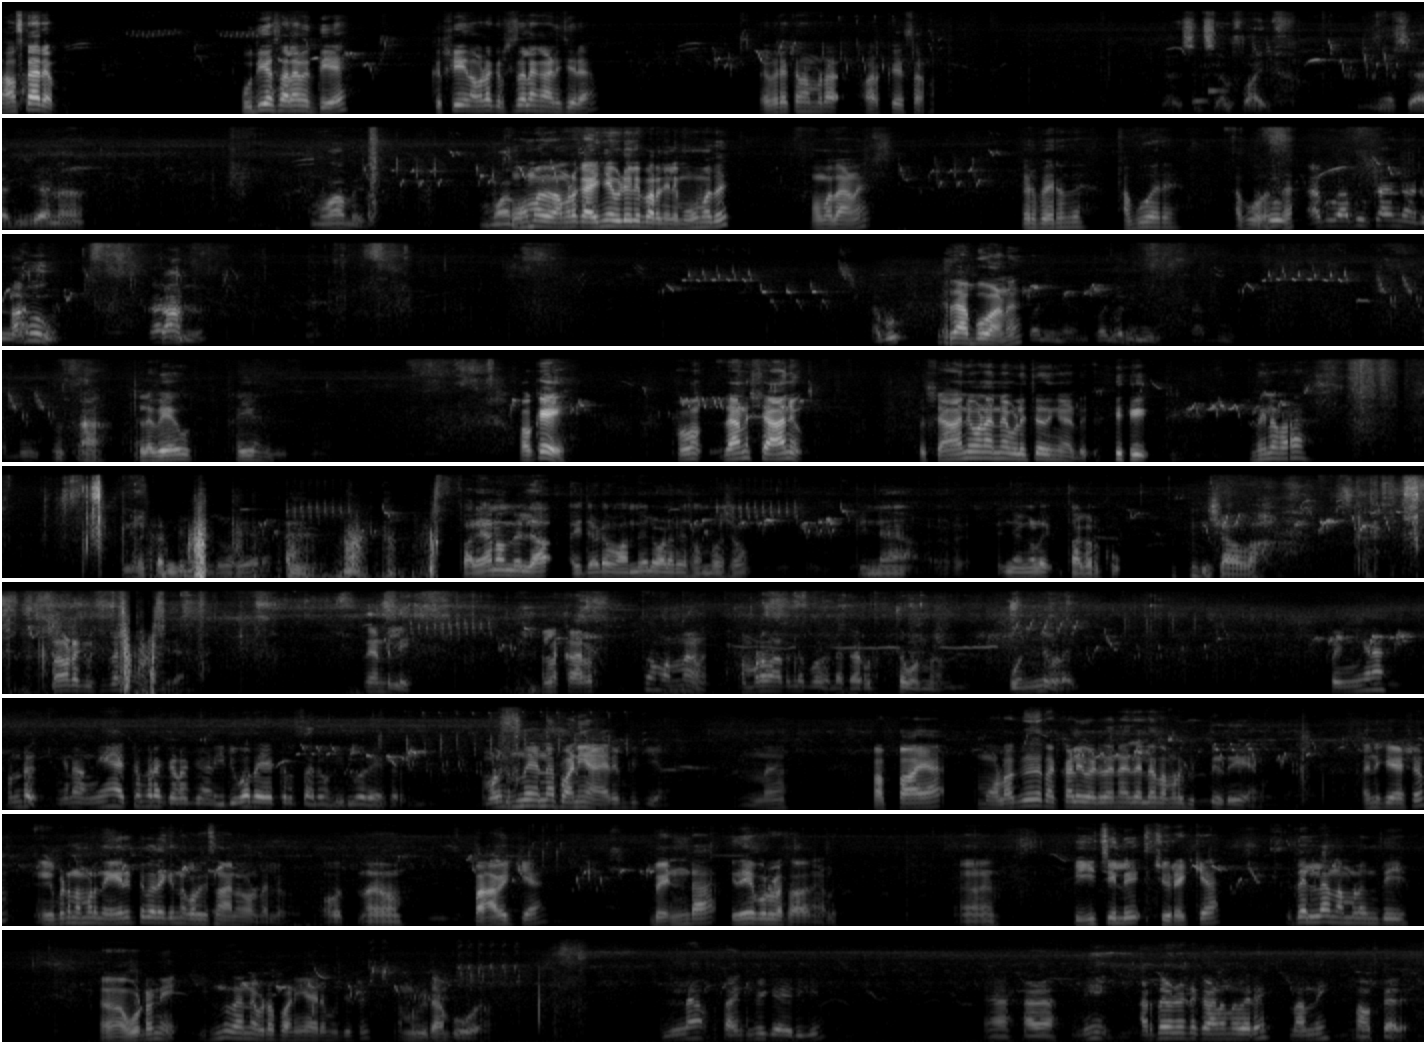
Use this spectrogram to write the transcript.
നമസ്കാരം. പുതിയ സ്ഥലം എത്തിയേ കൃഷി നമ്മുടെ കൃഷി സ്ഥലം കാണിച്ചു തരാം. ഇവരൊക്കെ നമ്മുടെ വർക്കേഴ്സാണ്. മുഹമ്മദ്. നമ്മൾ കഴിഞ്ഞ വീഡിയോയിൽ പറഞ്ഞില്ലേ? മുഹമ്മദ്? മുഹമ്മദാണ്. ഇവരുടെ പേരെന്താ? അബു ആരെ? അബു അബു അബു Abu ഇത് അബു ആണ്. ആ അല്ല വേവ്. കൈയാണ് ഓക്കെ. അപ്പോൾ ഇതാണ് ഷാനു. അപ്പോൾ ഷാനുവാണ് എന്നെ വിളിച്ചത് ഇങ്ങോട്ട്. എന്തെങ്കിലും പറ. നിങ്ങൾ കണ്ടില്ല? എന്താ പറയാ പറയാനൊന്നുമില്ല. ഇതോടെ വന്നതിൽ വളരെ സന്തോഷം. പിന്നെ ഞങ്ങൾ തകർക്കും നമ്മുടെ കൃഷി സ്ഥലം കണ്ടില്ലേ? നല്ല കറുത്ത മണ്ണാണ്. നമ്മുടെ നാട്ടിലെ പോലല്ല കറുത്ത മണ്ണാണ്. പൊന്നു വിളയി അപ്പം ഇങ്ങനെ ഉണ്ട്. ഇങ്ങനെ അങ്ങേ അറ്റം വരെ കിടക്കുകയാണ്. ഇരുപത് ഏക്കർ സ്ഥലമുണ്ട് ഇരുപത് ഏക്കർ. നമ്മൾ ഇന്ന് തന്നെ പണി ആരംഭിക്കുകയാണ്. ഇന്ന് പപ്പായ മുളക് തക്കാളി വഴുതന ഇതെല്ലാം നമ്മൾ വിത്ത് ഇടുകയാണ് അതിനുശേഷം ഇവിടെ നമ്മൾ നേരിട്ട് വിതയ്ക്കുന്ന കുറച്ച് സാധനങ്ങളുണ്ടല്ലോ. പാവയ്ക്ക വെണ്ട ഇതേപോലുള്ള സാധനങ്ങൾ. പീച്ചിൽ ചുരയ്ക്ക ഇതെല്ലാം നമ്മൾ എന്ത് ചെയ്യും? ഉടനെ ഇന്ന് തന്നെ ഇവിടെ പണി ആരംഭിച്ചിട്ട് നമ്മൾ ഇടാൻ പോവുകയാണ്. എല്ലാം സയന്റിഫിക് ആയിരിക്കും. നീ അടുത്ത വീഡിയോ കാണുന്നവരെ നന്ദി നമസ്കാരം.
